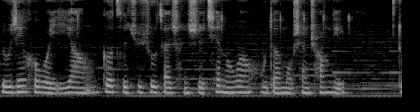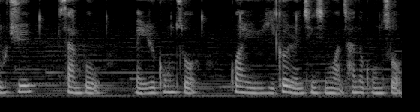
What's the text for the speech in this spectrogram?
如今和我一样，各自居住在城市千门万户的某扇窗里，独居、散步、每日工作。惯于一个人进行晚餐的工作，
